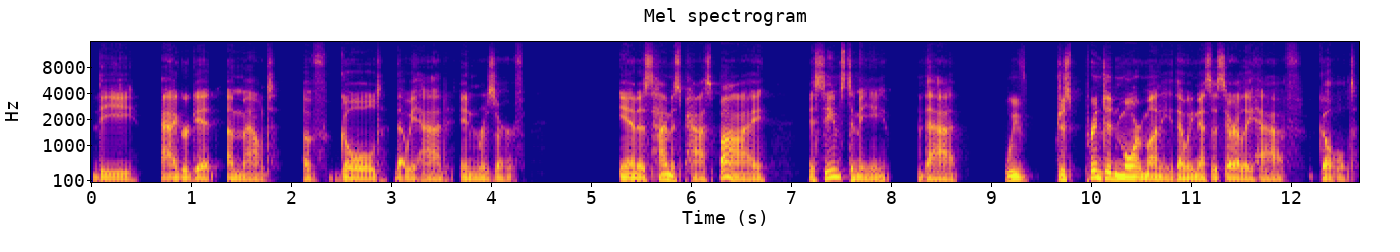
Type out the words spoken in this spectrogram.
the aggregate amount of gold that we had in reserve. And as time has passed by, it seems to me that we've just printed more money than we necessarily have gold.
